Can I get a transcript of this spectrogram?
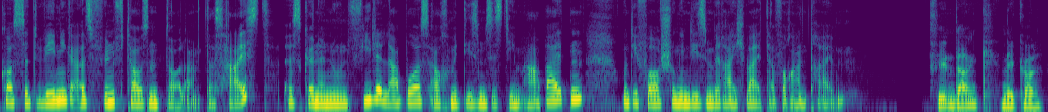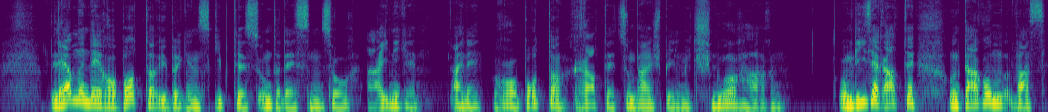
kostet weniger als 5000 Dollar. Das heißt, es können nun viele Labors auch mit diesem System arbeiten und die Forschung in diesem Bereich weiter vorantreiben. Vielen Dank, Nicole. Lernende Roboter übrigens gibt es unterdessen so einige. Eine Roboterratte zum Beispiel mit Schnurrhaaren. Um diese Ratte und darum, was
